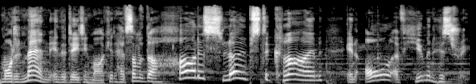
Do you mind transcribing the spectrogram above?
modern men in the dating market have some of the hardest slopes to climb in all of human history.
